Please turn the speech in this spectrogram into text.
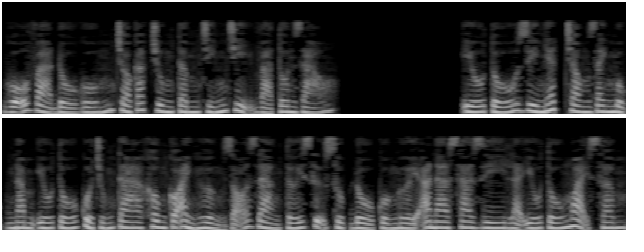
gỗ và đồ gốm cho các trung tâm chính trị và tôn giáo. Yếu tố duy nhất trong danh mục năm yếu tố của chúng ta không có ảnh hưởng rõ ràng tới sự sụp đổ của người Anasazi là yếu tố ngoại xâm.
